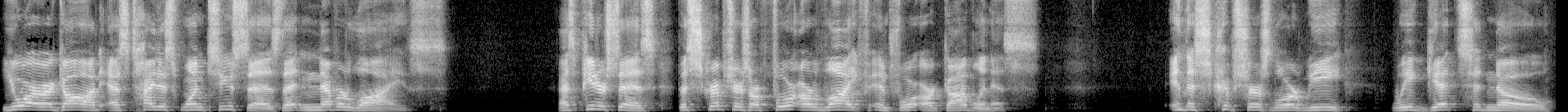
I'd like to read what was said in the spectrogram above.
you are a God, as Titus 1 2 says, that never lies. As Peter says, the scriptures are for our life and for our godliness. In the scriptures, Lord, we, we get to know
